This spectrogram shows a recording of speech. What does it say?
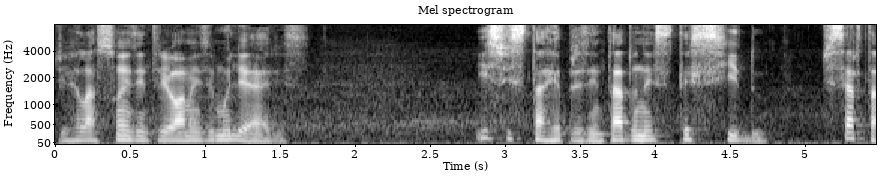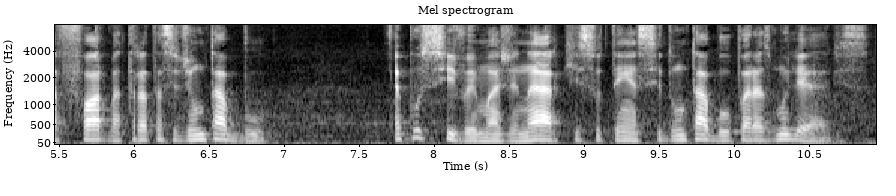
de relações entre homens e mulheres. Isso está representado nesse tecido. De certa forma, trata-se de um tabu. É possível imaginar que isso tenha sido um tabu para as mulheres.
